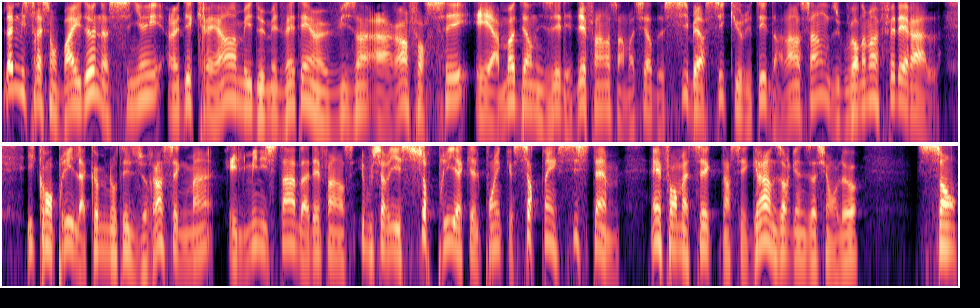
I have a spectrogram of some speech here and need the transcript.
L'administration Biden a signé un décret en mai 2021 visant à renforcer et à moderniser les défenses en matière de cybersécurité dans l'ensemble du gouvernement fédéral, y compris la communauté du renseignement et le ministère de la Défense. Et vous seriez surpris à quel point que certains systèmes informatiques dans ces grandes organisations-là sont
